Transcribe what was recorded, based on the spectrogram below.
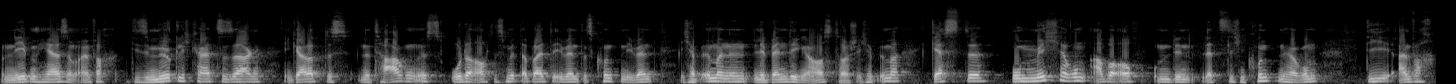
Und nebenher ist einfach diese Möglichkeit zu sagen, egal ob das eine Tagung ist oder auch das Mitarbeiter-Event, das Kunden-Event, ich habe immer einen lebendigen Austausch. Ich habe immer Gäste um mich herum, aber auch um den letztlichen Kunden herum, die einfach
